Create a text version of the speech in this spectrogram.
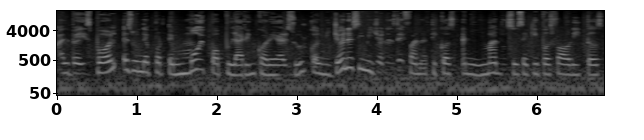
al béisbol, es un deporte muy popular en Corea del Sur, con millones y millones de fanáticos animando sus equipos favoritos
